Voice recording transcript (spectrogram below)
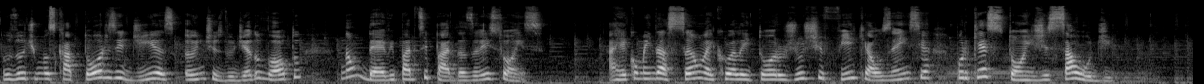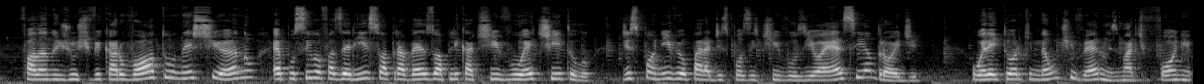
nos últimos 14 dias antes do dia do voto não deve participar das eleições. A recomendação é que o eleitor justifique a ausência por questões de saúde. Falando em justificar o voto, neste ano é possível fazer isso através do aplicativo e-Título, disponível para dispositivos iOS e Android. O eleitor que não tiver um smartphone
